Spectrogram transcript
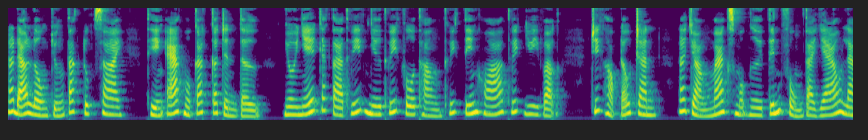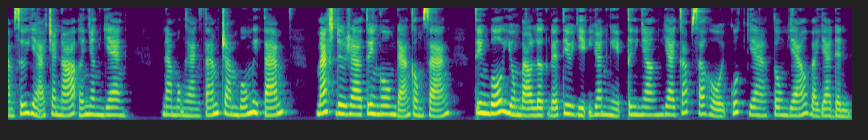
Nó đảo lộn chuẩn tắc đúng sai, thiện ác một cách có trình tự, nhồi nhét các tà thuyết như thuyết vô thần, thuyết tiến hóa, thuyết duy vật, triết học đấu tranh. Nó chọn Marx một người tín phụng tà giáo làm sứ giả cho nó ở nhân gian. Năm 1848, Marx đưa ra tuyên ngôn đảng Cộng sản, tuyên bố dùng bạo lực để tiêu diệt doanh nghiệp tư nhân, giai cấp xã hội, quốc gia, tôn giáo và gia đình.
